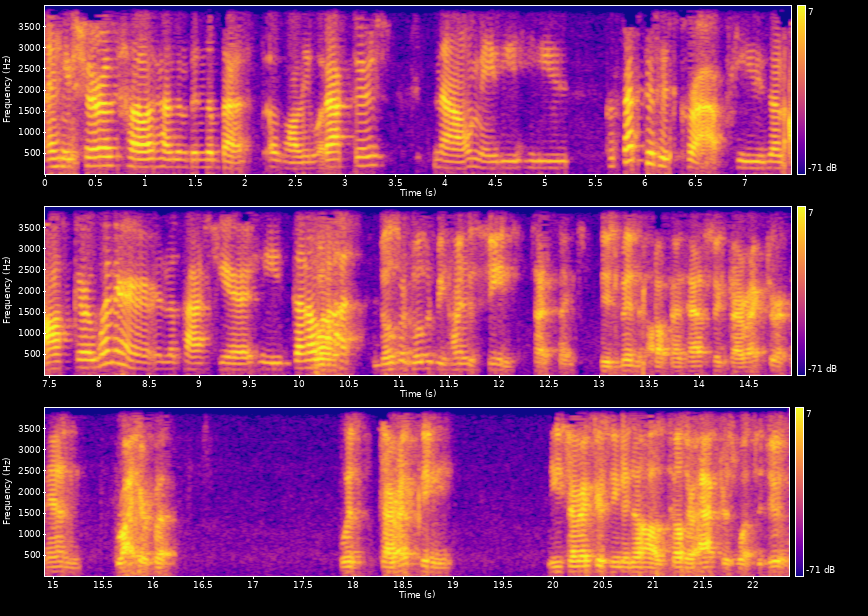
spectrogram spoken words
and he sure as hell hasn't been the best of Hollywood actors. Now maybe he's perfected his craft. He's an Oscar winner in the past year. He's done a Well, lot. Those are those are behind the scenes type things. He's been a fantastic director and writer, but with directing, these directors need to know how to tell their actors what to do.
